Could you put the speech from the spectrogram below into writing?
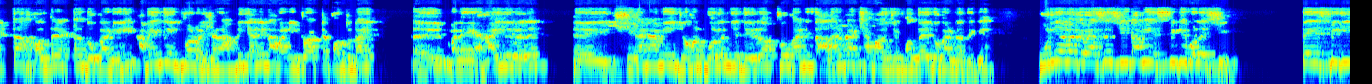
একটা হলতের একটা দোকানে, আমি একটু ইনফরমেশন আপনি জানেন আমার নেটওয়ার্কটা কতটাই মানে হাই লেভেলে সেখানে আমি যখন বললাম যে দেড় লক্ষ ওখানে আধার কার্ড ছাপা হয়েছে ফলদারি দোকানটা থেকে, উনি আমাকে মেসেজ দিয়েছে, আমি এসপি কে বলেছি। তো এসপি কি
